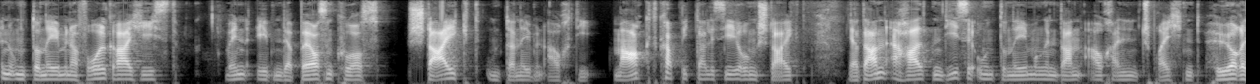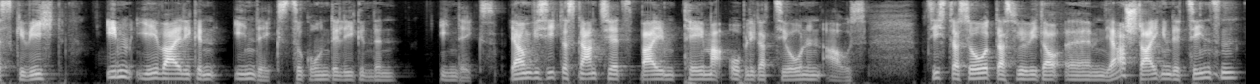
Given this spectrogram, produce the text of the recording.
ein Unternehmen erfolgreich ist, wenn eben der Börsenkurs steigt und dann eben auch die Marktkapitalisierung steigt, ja dann erhalten diese Unternehmungen dann auch ein entsprechend höheres Gewicht im jeweiligen Index, zugrunde liegenden Index. Ja, und wie sieht das Ganze jetzt beim Thema Obligationen aus? Es ist ja so, dass wir wieder ähm, ja, steigende Zinsen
